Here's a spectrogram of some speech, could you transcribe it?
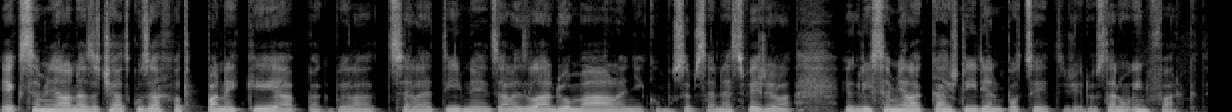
jak jsem měla na začátku záchvat paniky a pak byla celé týdny zalezlá doma, ale nikomu jsem se nesvěřila, když jsem měla každý den pocit, že dostanu infarkt.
